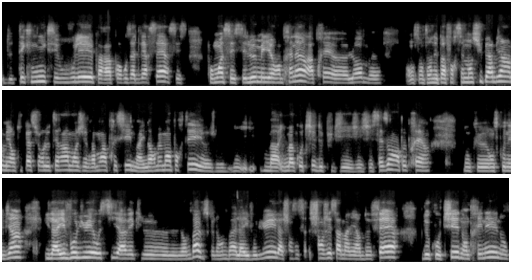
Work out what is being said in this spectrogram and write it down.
de, technique, si vous voulez, par rapport aux adversaires. C'est, pour moi, c'est, c'est le meilleur entraîneur. Après, l'homme, on s'entendait pas forcément super bien, mais en tout cas sur le terrain, moi j'ai vraiment apprécié. Il m'a énormément apporté. Euh, il, m'a, il m'a coaché depuis que j'ai, j'ai, 16 ans à peu près. Hein. Donc euh, on se connaît bien. Il a évolué aussi avec le, handball, parce que le handball a évolué. Il a changé, sa manière de faire, de coacher, d'entraîner. Donc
